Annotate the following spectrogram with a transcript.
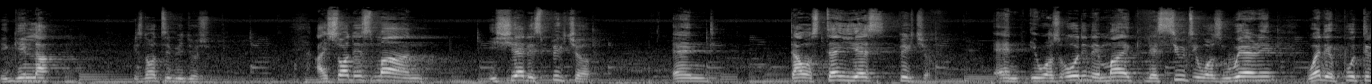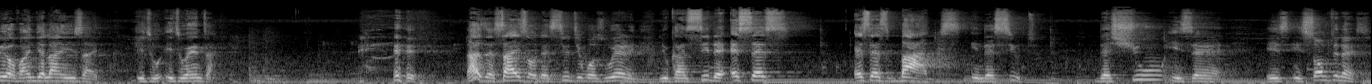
Iginla. It's not TB Joshua. I saw this man, he shared his picture, and that was 10 years picture. And he was holding a mic, the suit he was wearing, when they put three of Angela inside, it will, it will enter. That's the size of the suit he was wearing. You can see the SS, SS bags in the suit. The shoe is, uh, is, is something else.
